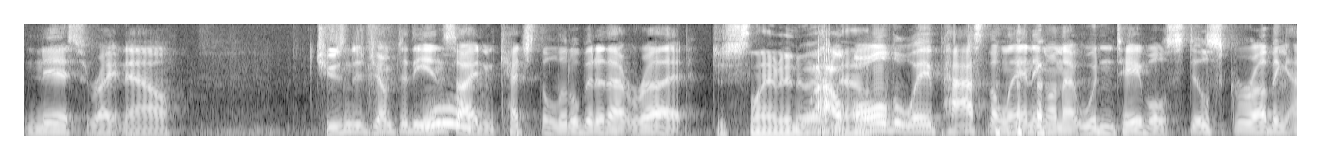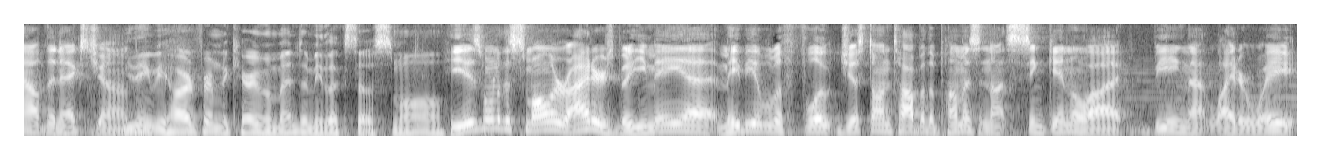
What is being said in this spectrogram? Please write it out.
Nis right now. Choosing to jump to the inside and catch the little bit of that rut. Just slammed into it. Wow, all the way past the landing on that wooden table, still scrubbing out the next jump. You think it'd be hard for him to carry momentum? He looks so small. He is one of the smaller riders, but he may uh, may be able to float just on top of the pumice and not sink in a lot, being that lighter weight.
